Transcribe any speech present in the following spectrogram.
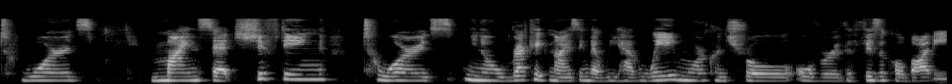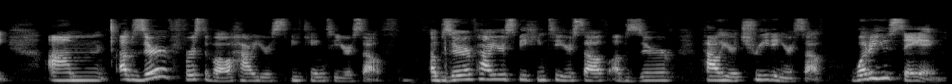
towards mindset shifting, towards, you know, recognizing that we have way more control over the physical body? Um, observe, first of all, how you're speaking to yourself. Observe how you're speaking to yourself. Observe how you're treating yourself. What are you saying?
